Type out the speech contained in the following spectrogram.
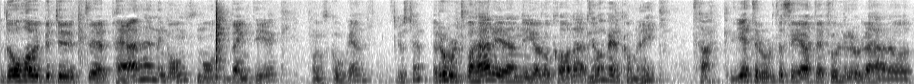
då har vi bytt ut eh, Per än en gång mot Bengt Ek från skogen. Just det. Roligt att vara här i den nya lokalen. Ja, välkomna hit. Tack! Jätteroligt att se att det är full rulle här och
